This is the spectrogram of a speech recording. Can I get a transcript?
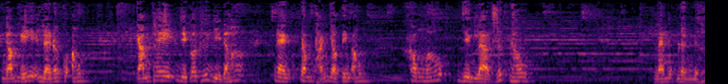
Ngẫm nghĩ lời nói của ông, cảm thấy như có thứ gì đó đang đâm thẳng vào tim ông, không máu nhưng là rất đau. Lại một lần nữa,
